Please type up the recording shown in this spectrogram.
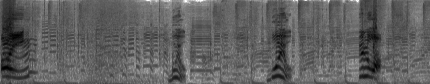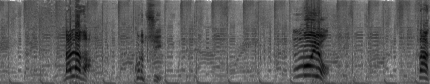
어잉? 뭐요? 뭐요? 일로 와! 날라가! 그렇지. 뭐요? 딱!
